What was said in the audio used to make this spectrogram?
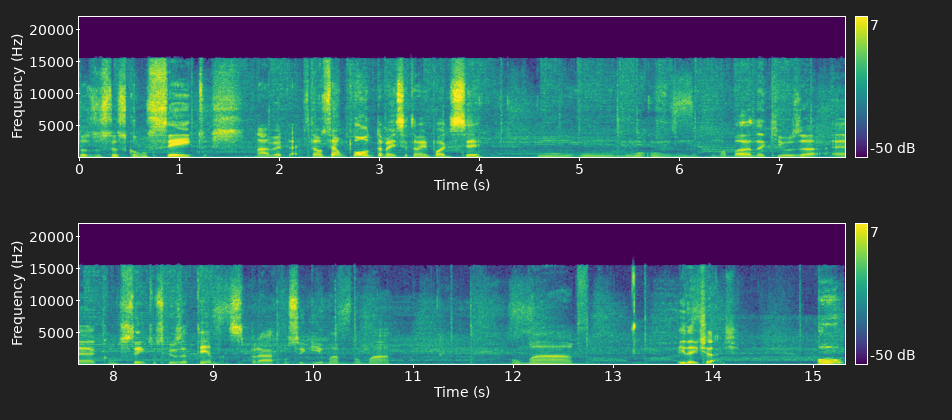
todos os seus conceitos, na verdade. Então isso é um ponto também. Você também pode ser um- um- um- uma banda que usa é, conceitos, que usa temas pra conseguir uma, uma, uma identidade. O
